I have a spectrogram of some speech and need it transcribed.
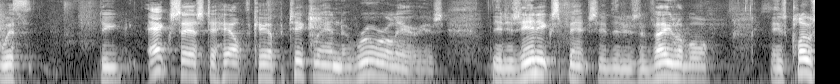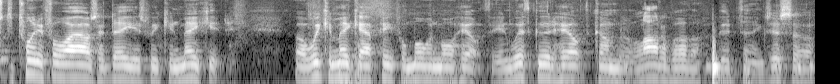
with the access to health care, particularly in the rural areas, that is inexpensive, that is available as close to 24 hours a day as we can make it, uh, we can make our people more and more healthy. And with good health comes a lot of other good things. This, uh,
